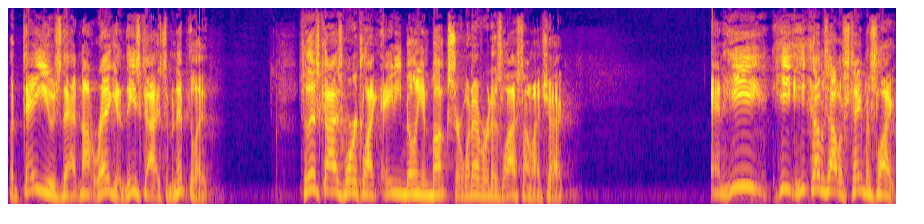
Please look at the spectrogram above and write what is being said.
But they used that, not Reagan, these guys to manipulate. So this guy's worth like 80 billion bucks or whatever it is last time I checked. And he he he comes out with statements like,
